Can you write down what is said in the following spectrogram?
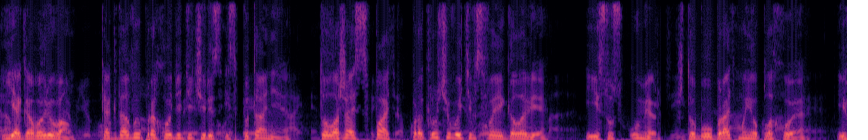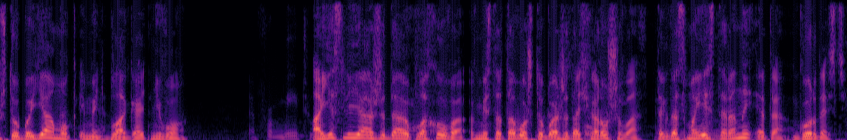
И я говорю вам, когда вы проходите через испытания, то, ложась спать, прокручивайте в своей голове. Иисус умер, чтобы убрать мое плохое, и чтобы я мог иметь благо от Него. А если я ожидаю плохого, вместо того, чтобы ожидать хорошего, тогда с моей стороны это гордость.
